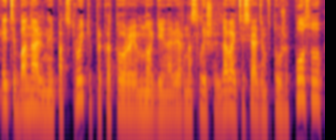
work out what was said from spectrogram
эти банальные подстройки, про которые многие, наверное, слышали. Давайте сядем в ту же позу,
